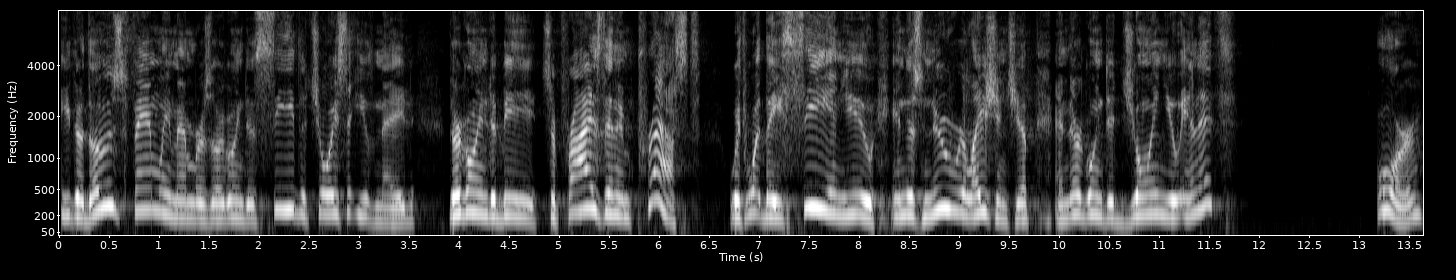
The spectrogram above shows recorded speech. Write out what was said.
Either those family members are going to see the choice that you've made, they're going to be surprised and impressed with what they see in you in this new relationship, and they're going to join you in it. Or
